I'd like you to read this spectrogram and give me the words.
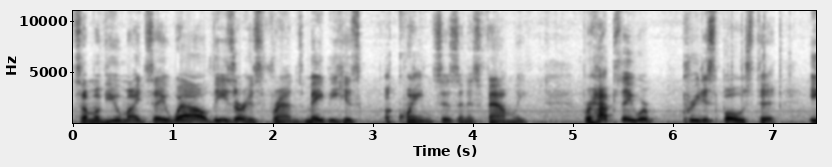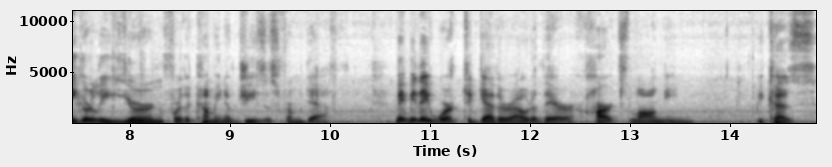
Some of you might say, well, these are his friends, maybe his acquaintances and his family. Perhaps they were predisposed to eagerly yearn for the coming of Jesus from death. Maybe they worked together out of their heart's longing because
